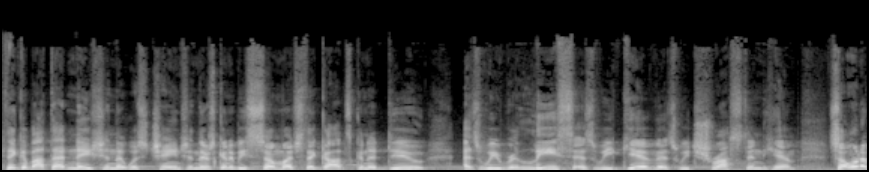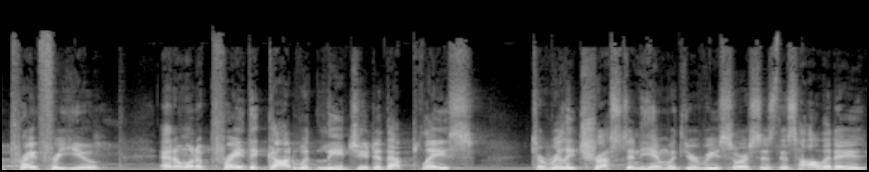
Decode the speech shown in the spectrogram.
think about that nation that was changed. And there's going to be so much that God's going to do as we release, as we give, as we trust in Him. So I want to pray for you, and I want to pray that God would lead you to that place to really trust in Him with your resources this holiday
